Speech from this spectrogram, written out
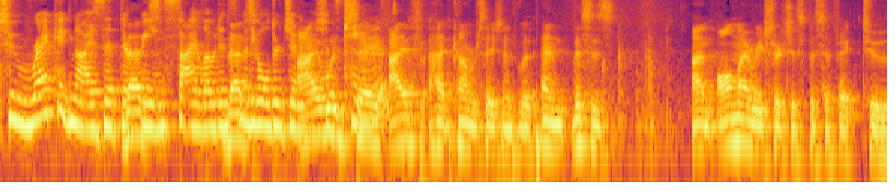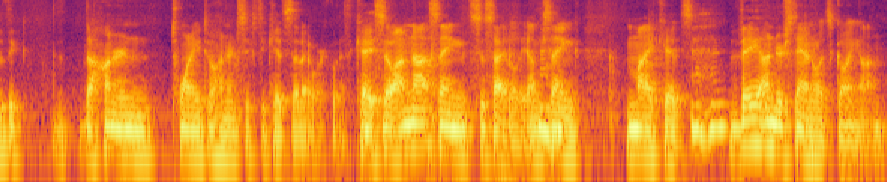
to recognize that they're being siloed, and some of the older generations. I would can't. say I've had conversations with, and this is, I'm all my research is specific to the the 120 to 160 kids that I work with. Okay, mm-hmm. so I'm not saying societally. I'm mm-hmm. saying my kids. Mm-hmm. They understand what's going on,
